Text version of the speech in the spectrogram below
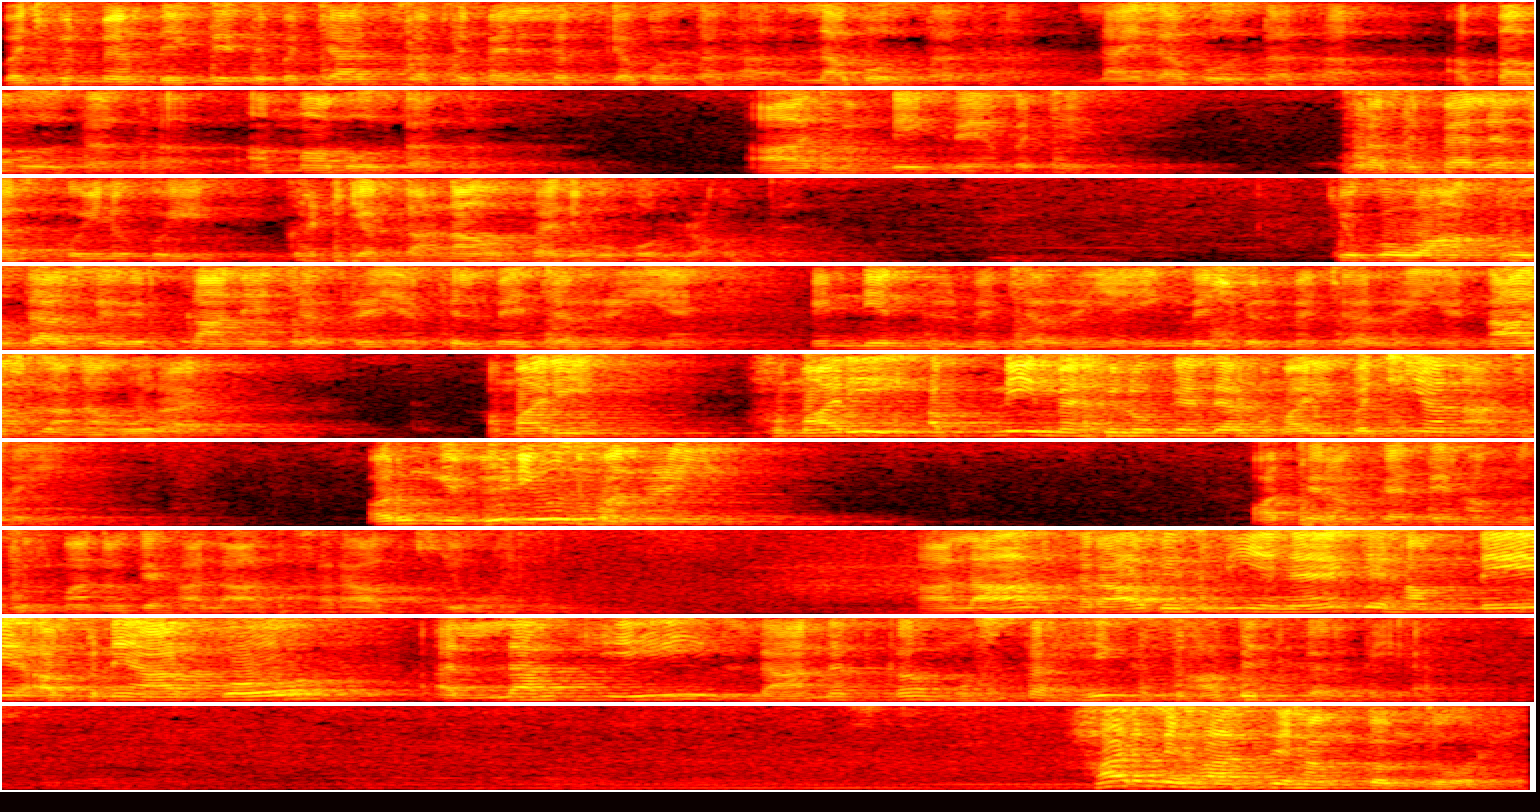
بچپن میں ہم دیکھتے تھے، بچہ سب سے پہلے لفظ کیا بولتا تھا؟ اللہ بولتا تھا، لائلہ بولتا تھا، ابا بولتا تھا اما بولتا تھا۔ آج ہم دیکھ رہے ہیں بچے، سب سے پہلا لفظ کوئی نہ کوئی گھٹیا گانا ہوتا ہے جو وہ بول رہا ہوتا ہے۔ کیونکہ وہ آنکھ کھولتا ہے، اس کے گانے چل رہی ہیں، فلمیں چل رہی ہیں انڈین فلمیں چل رہی ہیں انگلش فلمیں چل رہی ہیں، ناچ گانا ہو رہا ہے۔ ہماری ہماری اپنی محفلوں کے اندر ہماری بچیاں ناچ رہی ہیں اور ان کی ویڈیوز بن رہی ہیں۔ اور پھر ہم کہتے ہیں، ہم مسلمانوں کے حالات خراب کیوں ہیں؟ حالات خراب اس لیے ہیں کہ ہم نے اپنے آپ کو اللہ کی لانت کا مستحق ثابت کر دیا۔ ہر لحاظ سے ہم کمزور ہیں۔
